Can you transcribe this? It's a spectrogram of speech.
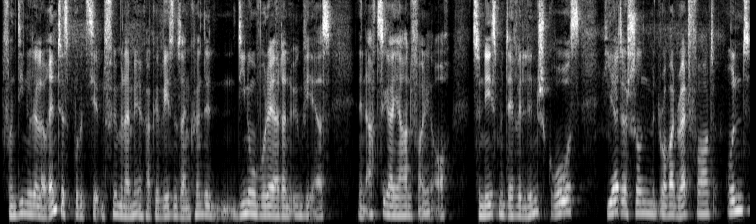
von Dino De Laurentiis produzierten Filme in Amerika gewesen sein könnte. Dino wurde ja dann irgendwie erst in den 80er Jahren vor allem auch zunächst mit David Lynch groß. Hier hat er schon mit Robert Redford und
